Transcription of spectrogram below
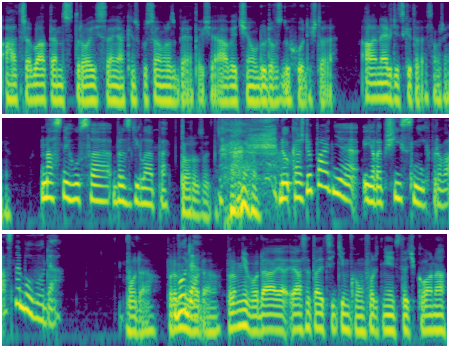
a třeba ten stroj se nějakým způsobem rozbije, takže já většinou jdu do vzduchu, když to jde. Ale ne vždycky to jde samozřejmě. Na sněhu se brzdí lépe. To rozhodně. no každopádně je lepší sníh pro vás nebo voda? Voda. Pro voda. mě voda. Pro mě voda. Já, já se tady cítím komfortně teď a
